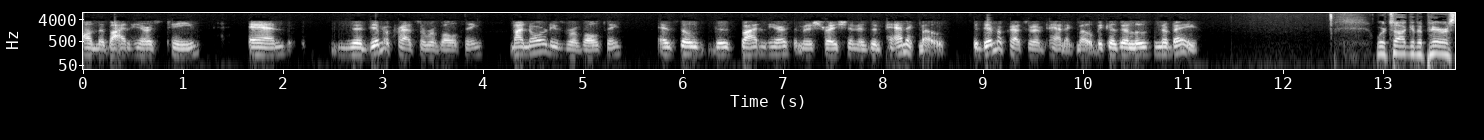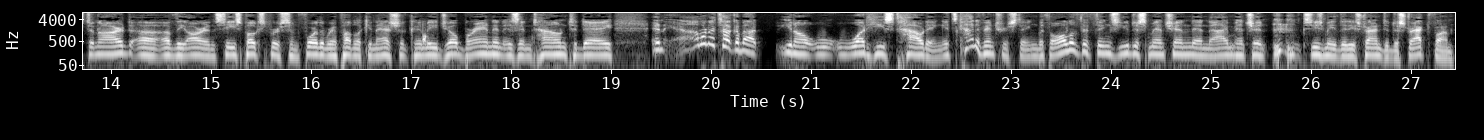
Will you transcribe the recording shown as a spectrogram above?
on the Biden Harris team, and the Democrats are revolting, minorities are revolting, and so the Biden Harris administration is in panic mode. The Democrats are in panic mode because they're losing their base. We're talking to Paris Dennard uh, of the RNC, spokesperson for the Republican National Committee. Joe Brandon is in town today, and I want to talk about you know what he's touting. It's kind of interesting with all of the things you just mentioned, and I mentioned, excuse me, that he's trying to distract from.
